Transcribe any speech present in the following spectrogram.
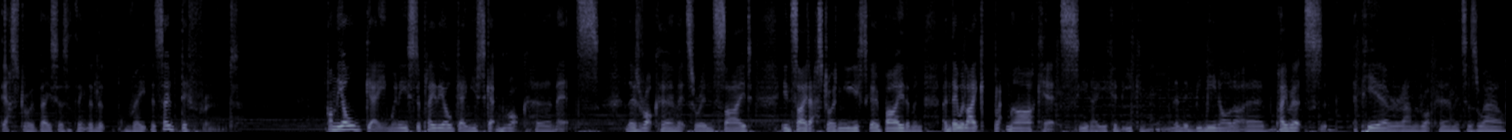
the asteroid bases. I think they look great. They're so different. On the old game, when I used to play the old game, you used to get rock hermits. And those rock hermits were inside inside asteroids, and you used to go buy them, and, and they were like black markets. You know, you could you could, and there'd be mean old uh, pirates appear around the rock hermit as well.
